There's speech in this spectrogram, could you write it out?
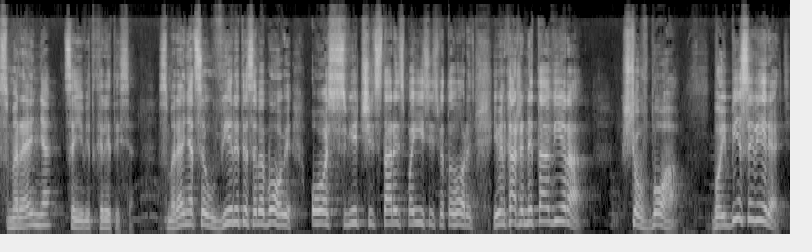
Смирення це і відкритися. Смирення це увірити себе Богові. Ось свідчить старець Паїсій Святогорець. І він каже: не та віра, що в Бога, бо й біси вірять.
